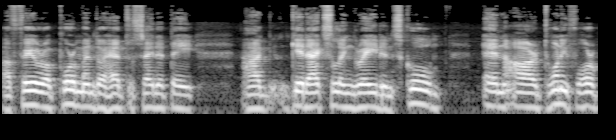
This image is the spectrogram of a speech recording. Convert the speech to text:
a fair or poor mental health to say that they uh, get excellent grade in school and are 24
